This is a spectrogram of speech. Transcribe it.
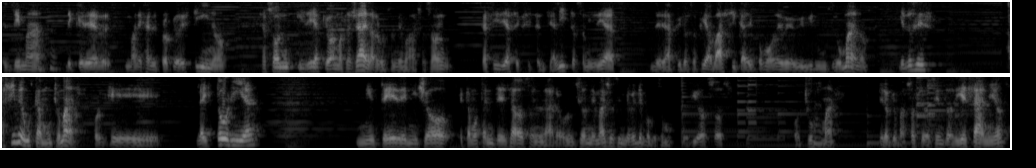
el tema de querer manejar el propio destino. Ya son ideas que van más allá de la Revolución de Mayo, son casi ideas existencialistas, son ideas de la filosofía básica de cómo debe vivir un ser humano. Y entonces, así me gusta mucho más, porque la historia, ni ustedes ni yo estamos tan interesados en la Revolución de Mayo simplemente porque somos curiosos o chusmas de lo que pasó hace 210 años,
